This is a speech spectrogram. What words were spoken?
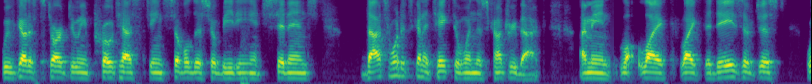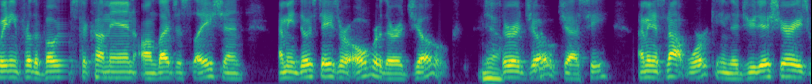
we've got to start doing protesting, civil disobedience, sit-ins. That's what it's going to take to win this country back. I mean, like like the days of just waiting for the votes to come in on legislation. I mean, those days are over. They're a joke. Yeah. They're a joke, Jesse. I mean, it's not working. The judiciary's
